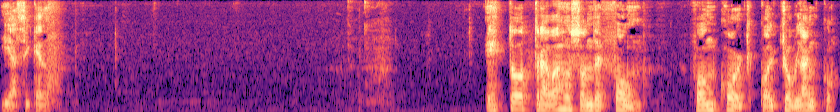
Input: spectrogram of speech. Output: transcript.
y así quedó. Estos trabajos son de foam, foam court, colcho blanco.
